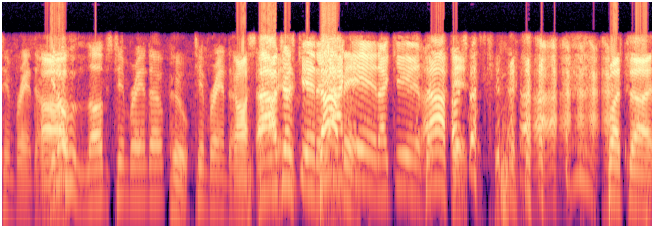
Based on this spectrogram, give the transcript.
Tim Brando. Uh, you know who loves Tim Brando? Who? Tim Brando. Oh, stop I'm it. just kidding. Stop I it. kid. I kid. Stop I, it. I'm just kidding. but uh,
